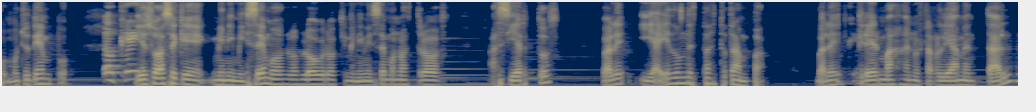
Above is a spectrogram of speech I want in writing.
por mucho tiempo. Ok. Y eso hace que minimicemos los logros, que minimicemos nuestros aciertos, ¿vale? Y ahí es donde está esta trampa, ¿vale? Creer más en nuestra realidad mental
